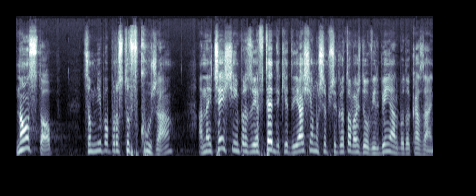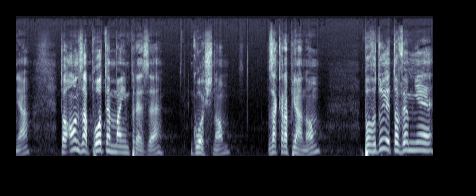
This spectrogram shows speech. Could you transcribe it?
non-stop, co mnie po prostu wkurza, a najczęściej imprezuje wtedy, kiedy ja się muszę przygotować do uwielbienia albo do kazania, to on za płotem ma imprezę głośną, zakrapianą. Powoduje to we mnie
